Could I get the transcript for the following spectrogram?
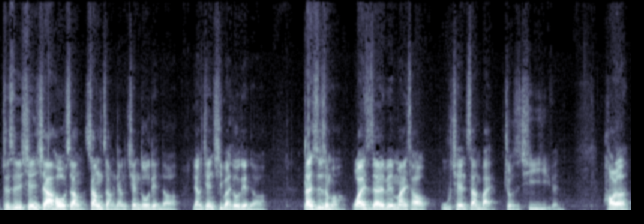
就是先下后上上涨两千多点的，两千七百多点的，但是什么外资在那边卖超五千三百九十七亿元。好了，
